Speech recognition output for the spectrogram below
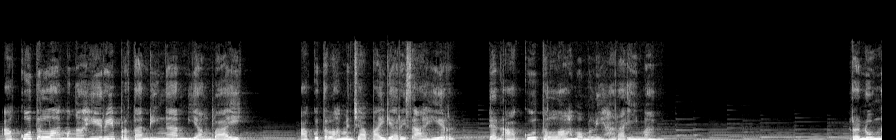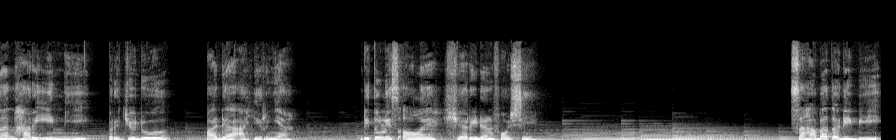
Aku telah mengakhiri pertandingan yang baik. Aku telah mencapai garis akhir dan aku telah memelihara iman. Renungan hari ini berjudul Pada Akhirnya. Ditulis oleh Sheridan Fauci. Sahabat ODB,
